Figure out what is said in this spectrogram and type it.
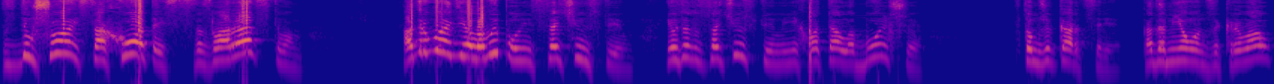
С душой, с охотой, со злорадством. А другое дело выполнить с сочувствием. И вот это сочувствие мне хватало больше в том же карцере, когда меня он закрывал,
